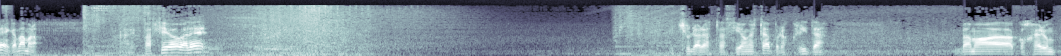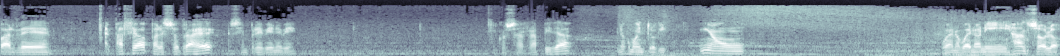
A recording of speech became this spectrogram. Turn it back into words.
Venga, vámonos. Al espacio, ¿vale? Qué chula la estación está proscrita. Vamos a coger un par de espacios para ese traje. Siempre viene bien. Cosa rápida. No como entro aquí. Bueno, bueno, ni Han Solo.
